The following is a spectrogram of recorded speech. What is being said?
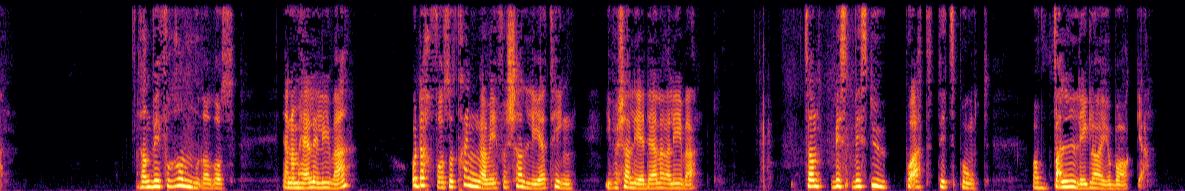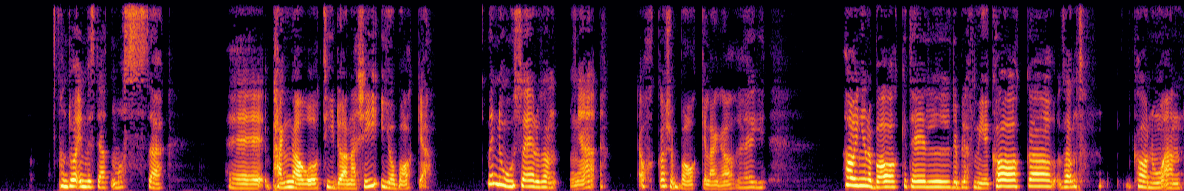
Sånn, vi forandrer oss gjennom hele livet. Og derfor så trenger vi forskjellige ting i forskjellige deler av livet. Sånn, hvis, hvis, du på et tidspunkt var veldig glad i å bake og Du har investert masse eh, penger og tid og energi i å bake. Men nå så er du sånn Nja, jeg orker ikke å bake lenger. Jeg har ingen å bake til, det blir for mye kaker. Sant? hva nå enn,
